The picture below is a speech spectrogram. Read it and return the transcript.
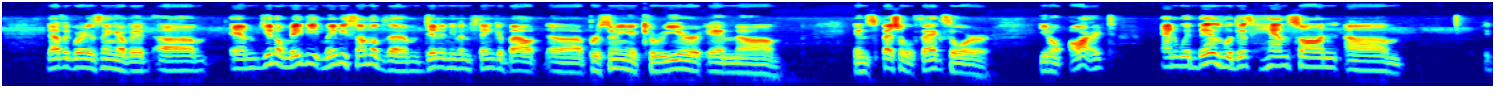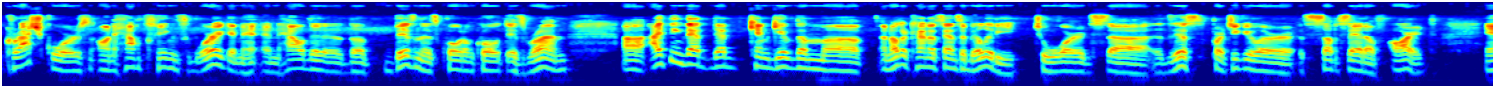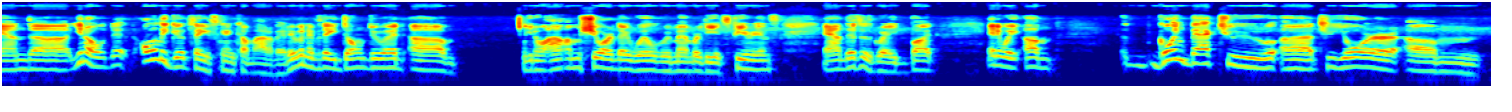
that's the greatest thing of it. Um, and you know maybe maybe some of them didn't even think about uh, pursuing a career in um, in special effects or you know art. And with this with this hands-on um, crash course on how things work and, and how the the business quote unquote is run uh, I think that that can give them uh, another kind of sensibility towards uh, this particular subset of art and uh, you know only good things can come out of it. Even if they don't do it um, you know I- am sure they will remember the experience. And this is great. But anyway um going back to uh, to your um,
